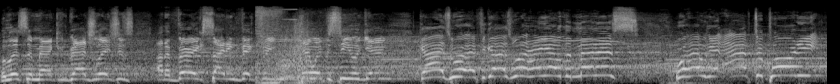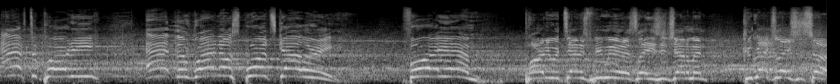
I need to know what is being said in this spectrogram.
But listen, man, congratulations on a very exciting victory. Can't wait to see you again. Guys, we're, if you guys want to hang out with the Menace, we're having an after party, after party at the Rhino Sports Gallery. 4 a.m. Party with Dennis Bermudez, ladies and gentlemen. Congratulations, sir.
